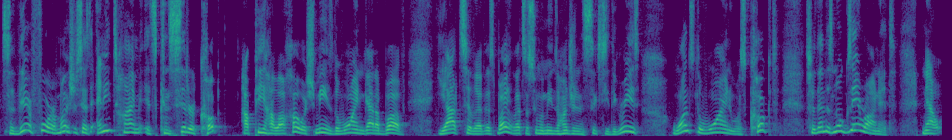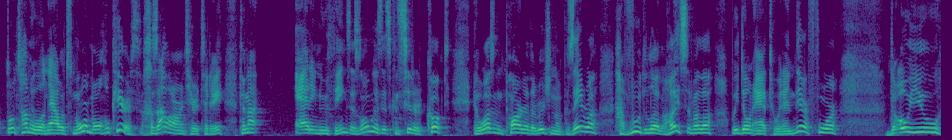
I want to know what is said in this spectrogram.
So therefore, Moshe says anytime it's considered cooked, api halacha, which means the wine got above yatzil this point. let's assume it means 160 degrees. Once the wine was cooked, so then there's no gzera on it. Now, don't tell me, well, now it's normal. Who cares? Chazal aren't here today. They're not adding new things. As long as it's considered cooked, it wasn't part of the original gzera. Havud we don't add to it, and therefore the OU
